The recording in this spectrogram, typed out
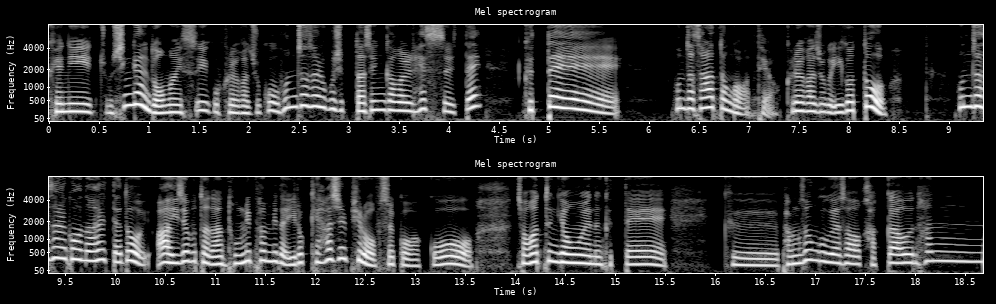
괜히 좀 신경이 너무 많이 쓰이고 그래가지고 혼자 살고 싶다 생각을 했을 때 그때 혼자 살았던 것 같아요. 그래가지고 이것도 혼자 살거나 할 때도 아 이제부터 난 독립합니다 이렇게 하실 필요 없을 것 같고 저 같은 경우에는 그때 그 방송국에서 가까운 한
